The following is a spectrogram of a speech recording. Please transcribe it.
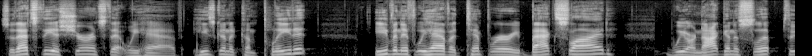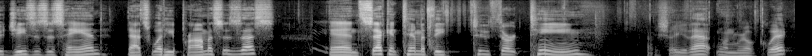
So that's the assurance that we have. He's going to complete it, even if we have a temporary backslide. We are not going to slip through Jesus' hand. That's what he promises us. And 2 Timothy 2:13, I'll show you that one real quick.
